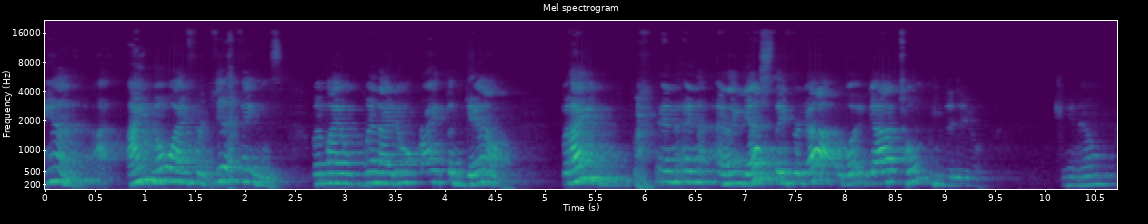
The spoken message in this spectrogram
Man, I, I know I forget things when my when I don't write them down. But I and, and and guess they forgot what God told them to do. You know?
